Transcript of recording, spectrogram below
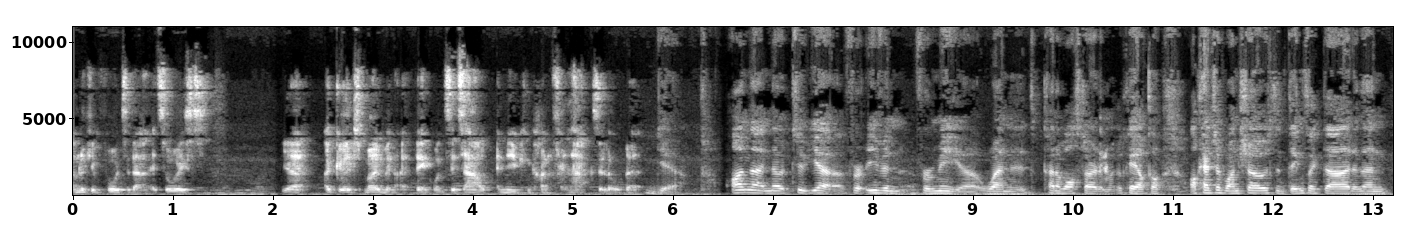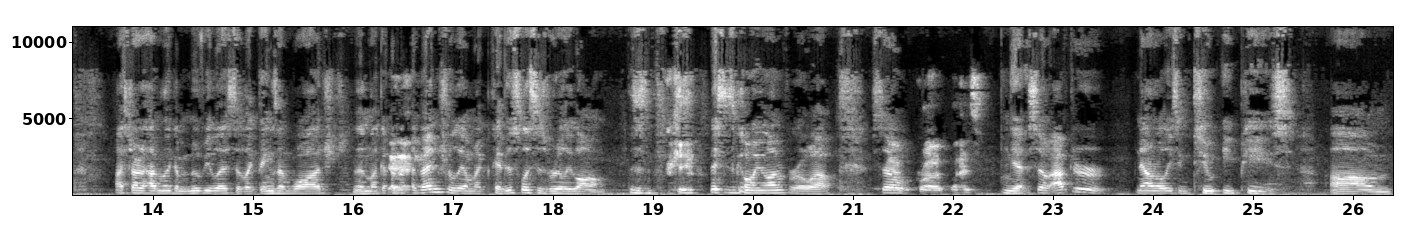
I'm looking forward to that. It's always, yeah, a good moment. I think once it's out and you can kind of relax a little bit. Yeah. On that note too, yeah, for even for me, uh, when it kind of all started, I'm like, okay, I'll I'll catch up on shows and things like that, and then I started having like a movie list of like things I've watched. And then like yeah. eventually, I'm like, okay, this list is really long. This is yeah. this is going on for a while. So yeah, yeah, so after now releasing two EPs, um,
